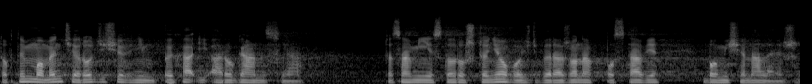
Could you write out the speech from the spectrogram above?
to w tym momencie rodzi się w nim pycha i arogancja. Czasami jest to roszczeniowość wyrażona w postawie, bo mi się należy.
